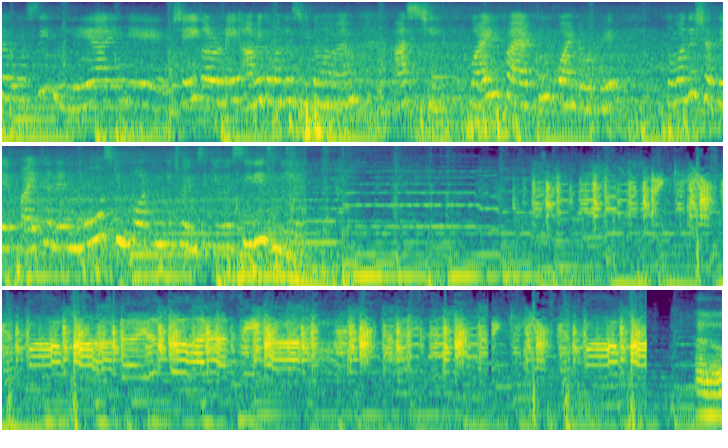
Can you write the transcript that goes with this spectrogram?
আমলারকে আপনার কোর্সি? লে আएंगे সেই কারণেই আমি তোমাদের শ্রীতমা ম্যাম আসছি ওয়াইল্ড ফায়ার টু পয়েন্ট ওতে তোমাদের সাথে পাইথনের মোস্ট ইম্পর্টেন্ট কিছু এমসিকিউ এর সিরিজ নিয়ে। হ্যালো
